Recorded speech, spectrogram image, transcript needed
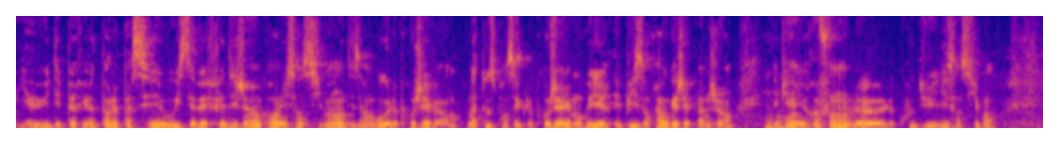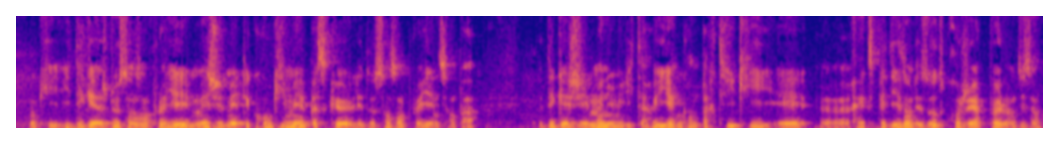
il y a eu des périodes par le passé où ils avaient fait déjà un grand licenciement en disant oh, le projet, on a tous pensé que le projet allait mourir, et puis ils ont réengagé plein de gens. Et eh mhm. bien ils refont le, le coût du licenciement. Donc ils, ils, dégagent 200 employés, mais je mets des gros guillemets parce que les 200 employés ne sont pas dégagés manu militari. Il y a une grande partie qui est euh, réexpédiée dans des autres projets Apple en disant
